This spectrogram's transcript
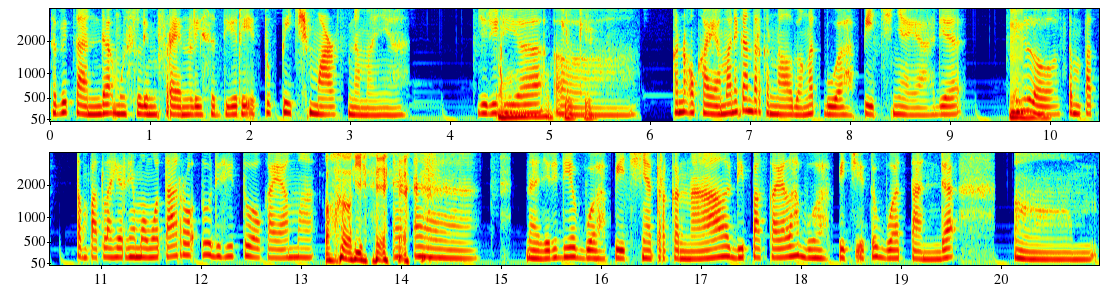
tapi tanda Muslim friendly sendiri itu peach mark namanya. Jadi Oh, dia oke. eh, kan Okayama ini kan terkenal banget buah peachnya ya. Dia ini Hmm. loh tempat tempat lahirnya Momotaro tuh di situ Okayama. Oh iya. Eh-eh. Nah, jadi dia buah peachnya terkenal, dipakailah buah peach itu buat tanda em,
